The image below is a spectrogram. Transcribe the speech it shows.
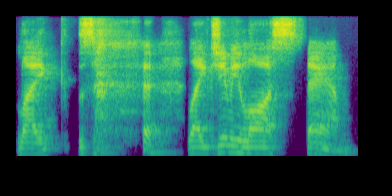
Like, like Jimmy lost Bam.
